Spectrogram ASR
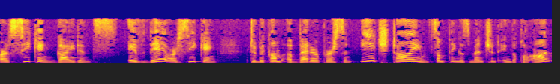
are seeking guidance, if they are seeking to become a better person, each time something is mentioned in the Quran,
